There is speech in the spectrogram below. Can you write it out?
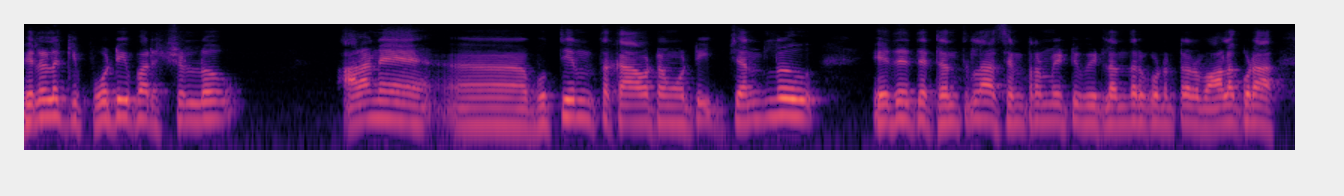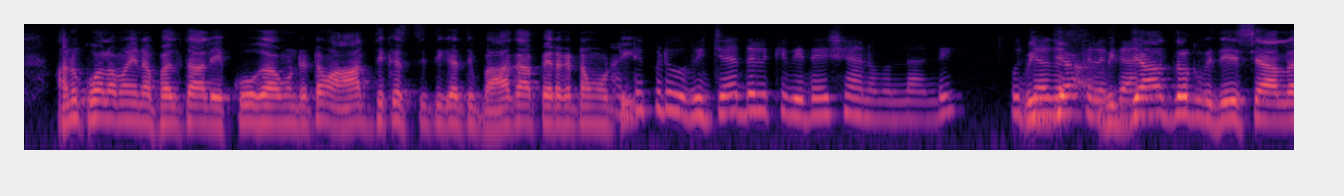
పిల్లలకి పోటీ పరీక్షల్లో అలానే ఉత్తీర్ణత కావటం ఒకటి. జనరల్ ఏదైతే టెన్త్ క్లాస్ ఇంటర్మీడియట్ వీళ్ళందరూ కూడా ఉంటారో వాళ్ళకు కూడా అనుకూలమైన ఫలితాలు ఎక్కువగా ఉండటం ఆర్థిక స్థితిగతి బాగా పెరగటం ఒకటి. ఇప్పుడు విద్యార్థులకి విదేశానం ఉందా అండి? విద్యా? విద్యార్థులకు విదేశాలు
